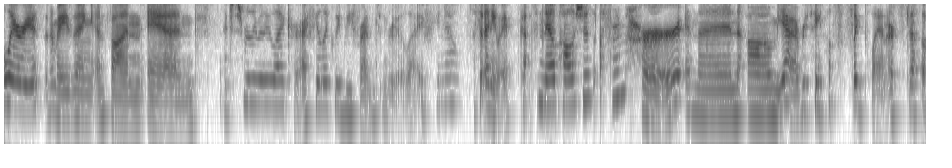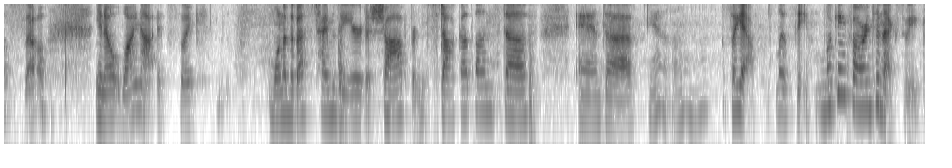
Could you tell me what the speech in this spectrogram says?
hilarious and amazing and fun and I just really, really like her. I feel like we'd be friends in real life, you know? So anyway, got some nail polishes from her and then, um, yeah, everything else is like planner stuff. So, you know, why not? It's like one of the best times of year to shop and stock up on stuff. And uh, yeah, so yeah, let's see. Looking forward to next week.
